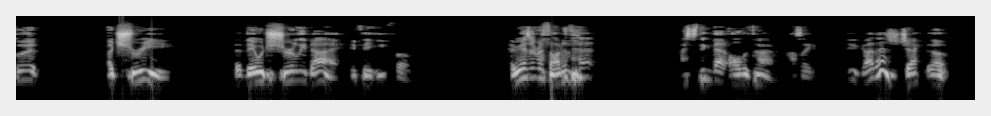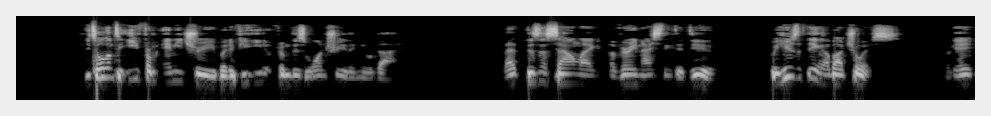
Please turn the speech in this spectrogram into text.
put a tree that they would surely die if they eat from? Have you guys ever thought of that? I think that all the time. I was like, dude, God, that's jacked up. You told them to eat from any tree, but if you eat from this one tree, then you'll die. That doesn't sound like a very nice thing to do. But here's the thing about choice. Okay?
